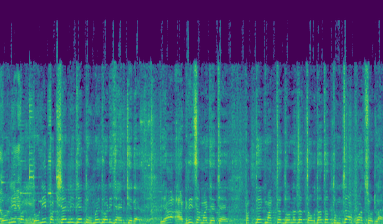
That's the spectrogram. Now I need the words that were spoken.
दोन्ही पक्ष दोन्ही पक्षांनी जे उमेदवारी जाहीर केल्या आहेत या आगरी समाजाच्या आहेत फक्त एक मागचा दोन हजार चौदाचा तुमचा अपवाद सोडला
